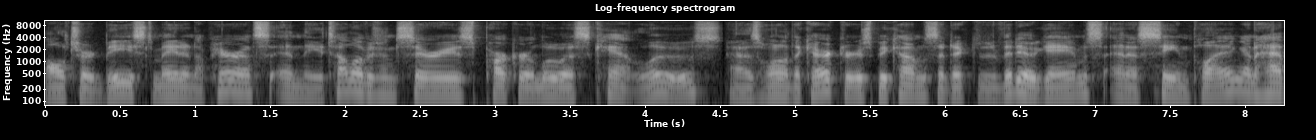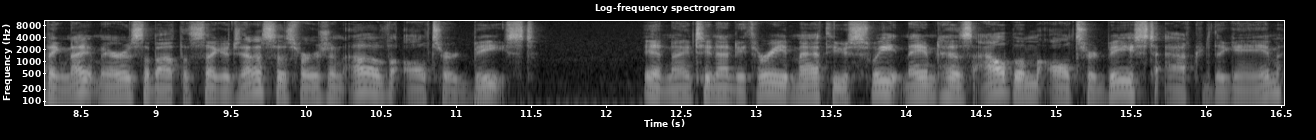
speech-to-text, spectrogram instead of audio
Altered Beast made an appearance in the television series Parker Lewis Can't Lose, as one of the characters becomes addicted to video games and is seen playing and having nightmares about the Sega Genesis version of Altered Beast. In 1993, Matthew Sweet named his album Altered Beast after the game,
